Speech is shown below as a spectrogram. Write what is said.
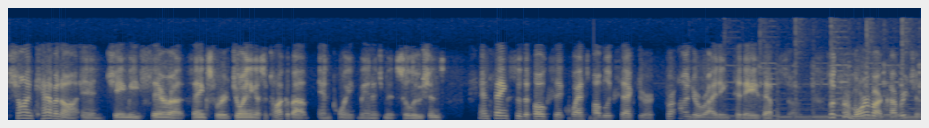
Sean Cavanaugh and Jamie Sarah, thanks for joining us to talk about endpoint management solutions. And thanks to the folks at Quest Public Sector for underwriting today's episode. Look for more of our coverage of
